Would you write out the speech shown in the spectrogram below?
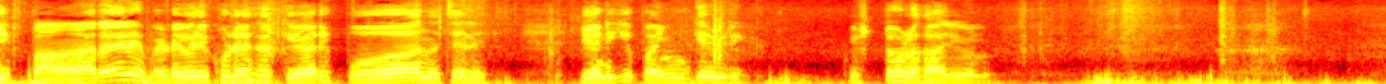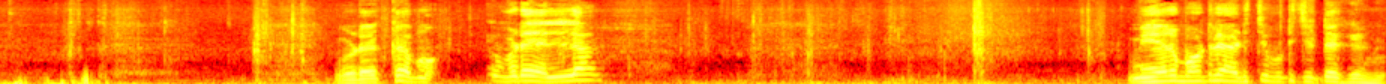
ഈ പാറയിലെ വിടവിൽ കൂടെയൊക്കെ കയറി പോകാന്ന് വെച്ചാൽ എനിക്ക് ഭയങ്കര ഒരു ഇഷ്ടമുള്ള കാര്യമാണ്. ഇവിടെയൊക്കെ ഇവിടെ എല്ലാം മിയർ ബോട്ടിൽ അടിച്ചു പൊട്ടിച്ചിട്ടൊക്കെയാണ്.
